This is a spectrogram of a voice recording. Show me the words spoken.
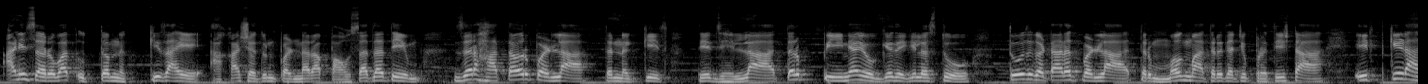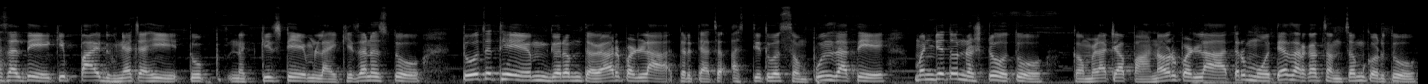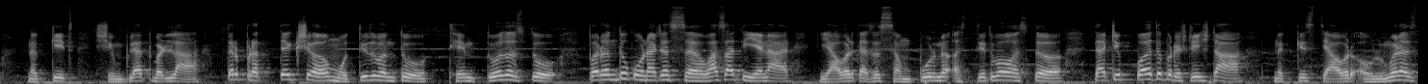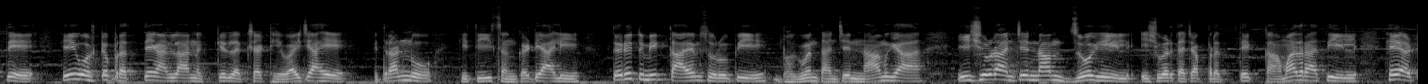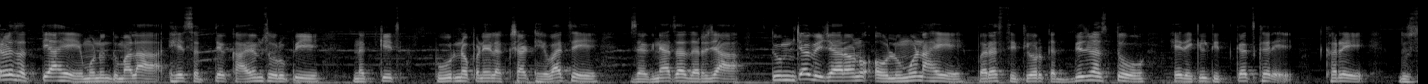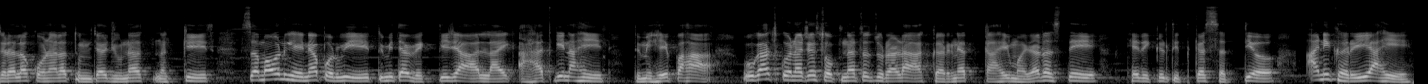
आणि सर्वात उत्तम नक्कीच आहे. आकाशातून पडणारा पावसाचा थेंब जर हातावर पडला तर नक्कीच ते झेलला तर पिण्यायोग्य देखील असतो. तोच गटारात पडला तर मग मात्र त्याची प्रतिष्ठा. इतकी ढासालते की पाय धुण्याचाही तो नक्कीच ठेम लायकीचा नसतो. तोच थेंब गरम तव्यावर पडला तर त्याचं अस्तित्व संपून जाते. म्हणजे तो नष्ट होतो. कमळाच्या पानावर पडला तर मोत्यासारखा चमचम करतो. नक्कीच शिंपल्यात पडला तर प्रत्यक्ष मोतीच बनतो. थेंब तोच असतो. परंतु कोणाच्या सहवासात येणार यावर त्याचं संपूर्ण अस्तित्व असतं. त्याची पद प्रतिष्ठा नक्कीच त्यावर अवलंबून असते. ही गोष्ट प्रत्येकाला नक्कीच लक्षात ठेवायची आहे. मित्रांनो कितीही संकटे आली तरी तुम्ही कायमस्वरूपी भगवंतांचे नाम घ्या ईश्वरांचे नाम जो घेईल ईश्वर त्याच्या प्रत्येक कामात राहतील हे अटळ सत्य आहे म्हणून तुम्हाला हे सत्य कायमस्वरूपी नक्कीच पूर्णपणे लक्षात ठेवायचे. जगण्याचा दर्जा तुमच्या विचारांवर अवलंबून आहे परिस्थितीवर कधीच नसतो हे देखील तितकंच खरे. खरे. दुसऱ्याला कोणाला तुमच्या जीवनात नक्कीच सामावून घेण्यापूर्वी तुम्ही त्या व्यक्तीच्या लायक आहात की नाहीत? तुम्ही हे पहा. उगाच कोणाच्या स्वप्नाचा चुराडा करण्यात काही मजा नसते. हे देखील तितकंच सत्य आणि खरंही आहे.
